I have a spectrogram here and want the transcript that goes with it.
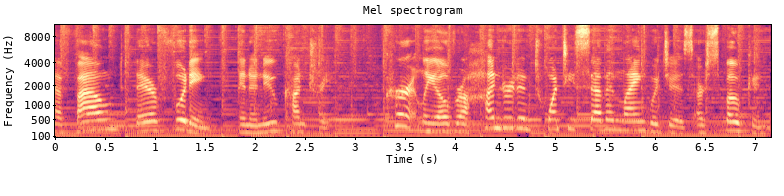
have found their footing in a new country. Currently, over 127 languages are spoken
